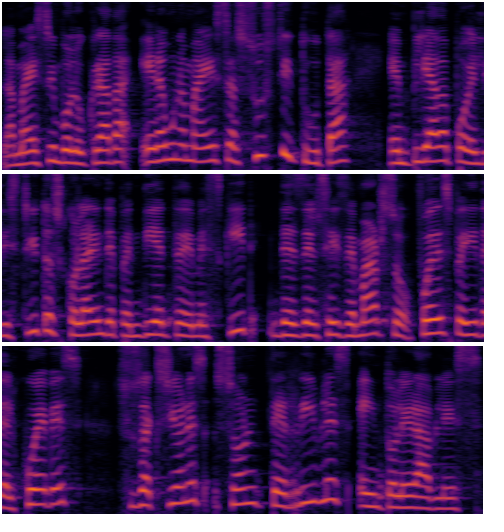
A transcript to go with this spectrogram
La maestra involucrada era una maestra sustituta empleada por el Distrito Escolar Independiente de Mesquite desde el 6 de marzo. Fue despedida el jueves. Sus acciones son terribles e intolerables.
